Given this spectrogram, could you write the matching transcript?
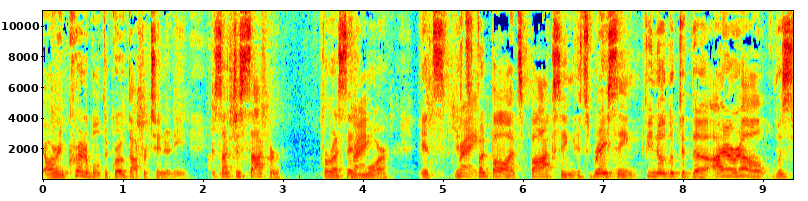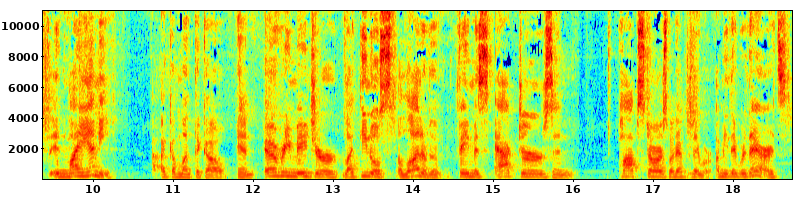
are incredible. The growth opportunity. It's not just soccer for us anymore. Right. It's it's right. football, it's boxing, it's racing. If you know, looked at the IRL was in Miami like a month ago, and every major Latinos, a lot of the famous actors and pop stars, whatever they were. I mean, they were there. It's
